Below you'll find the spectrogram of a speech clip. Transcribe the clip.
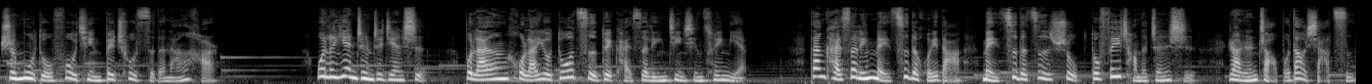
是目睹父亲被处死的男孩。为了验证这件事，布莱恩后来又多次对凯瑟琳进行催眠，但凯瑟琳每次的回答、每次的自述都非常的真实，让人找不到瑕疵。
